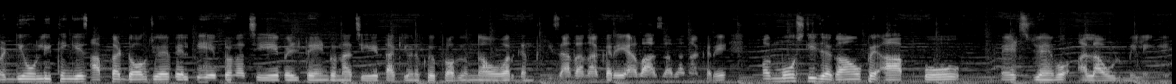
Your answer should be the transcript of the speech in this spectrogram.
But the only thing is आपका डॉग जो है वेल बिहेव्ड होना चाहिए वेल ट्रेंड होना चाहिए ताकि उन्हें कोई प्रॉब्लम ना हो और गंदगी ज़्यादा ना करे, आवाज़ ज़्यादा ना करे। और मोस्टली जगहों पर आपको पेट्स जो हैं वो अलाउड मिलेंगे।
